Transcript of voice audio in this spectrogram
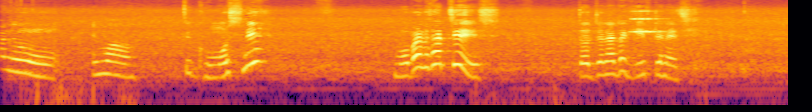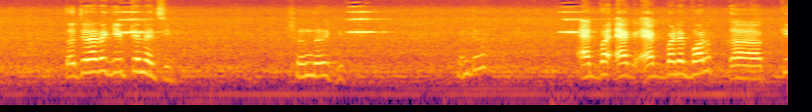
আনু এমা তুই ঘুমোস নি মোবাইলে থাকছিস তোর জন্য একটা গিফট এনেছি। তোর জন্য একটা গিফট এনেছি। সুন্দর গিফট কিন্তু একবার এক একবারে বল কি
